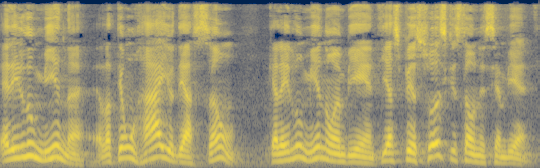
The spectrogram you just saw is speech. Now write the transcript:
ela ilumina, ela tem um raio de ação que ela ilumina o ambiente e as pessoas que estão nesse ambiente.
